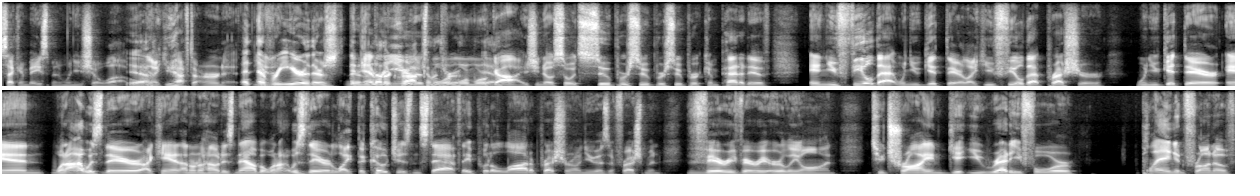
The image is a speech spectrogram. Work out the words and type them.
second baseman when you show up. Yeah. like you have to earn it. And you know? every year there's there's another every year crop there's coming more through. and more and more Yeah. guys, you know. So it's super, super, super competitive, and you feel that when you get there. Like you feel that pressure when you get there. And when I was there, I can't, I don't know how it is now, but when I was there, like the coaches and staff, they put a lot of pressure on you as a freshman, very, very early on, to try and get you ready for playing in front of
